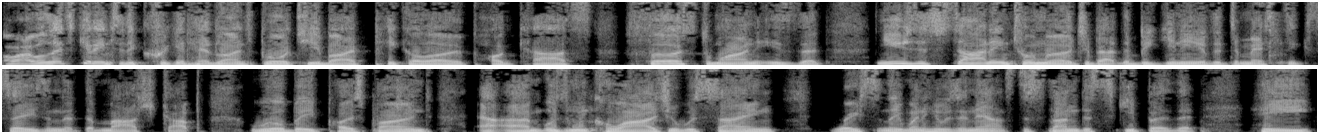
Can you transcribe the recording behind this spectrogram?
all right, well, let's get into the cricket headlines brought to you by Piccolo Podcasts. First one is that news is starting to emerge about the beginning of the domestic season that the Marsh Cup will be postponed. Uh, Um, Usman Khawaja was saying recently when he was announced as Thunder skipper that he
